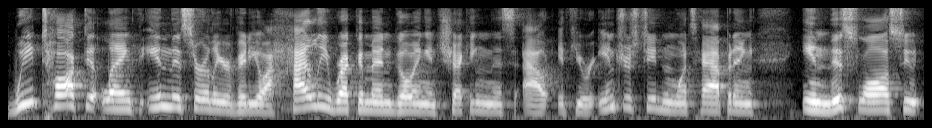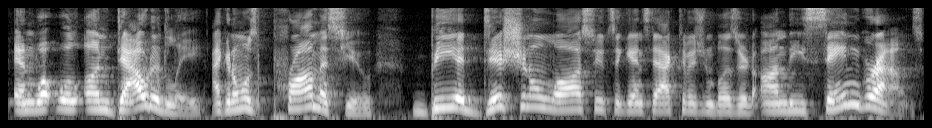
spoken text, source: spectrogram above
We talked at length in this earlier video. I highly recommend going and checking this out if you're interested in what's happening in this lawsuit and what will undoubtedly, I can almost promise you, be additional lawsuits against Activision Blizzard on these same grounds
